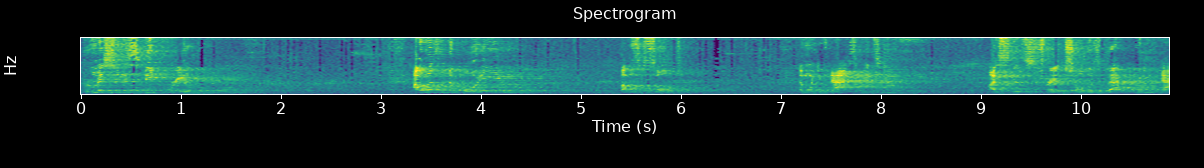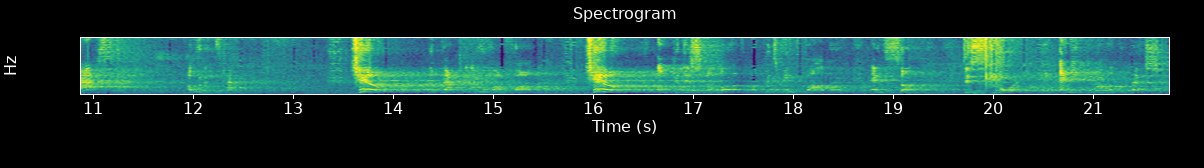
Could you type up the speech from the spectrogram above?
Permission to speak freely. I wasn't a boy to you, I was a soldier. And when you asked me to, I stood straight, shoulders back. When you asked, I would attack. Kill the fact that you were my father. Kill unconditional love between father and son. Destroy any form of affection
